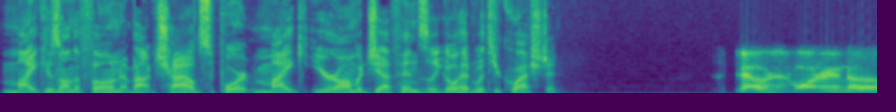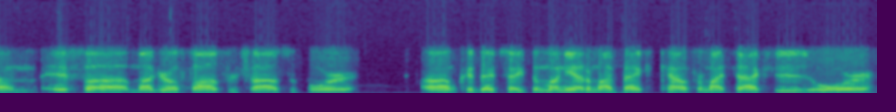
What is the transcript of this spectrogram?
Mike is on the phone about child support. Mike, you're on with Jeff Hensley. Go ahead with your question. Yeah, I was just wondering um, if uh, my girl filed for child support, um, could they take the money out of my bank account for my taxes, or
